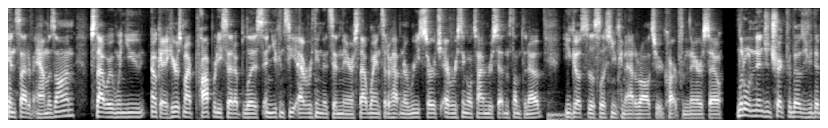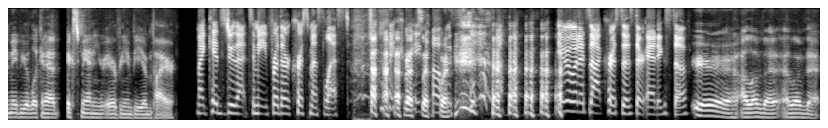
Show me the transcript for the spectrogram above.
inside of Amazon. So that way, when you, okay, here's my property setup list, and you can see everything that's in there. So that way, instead of having to research every single time you're setting something up, you go to this list and you can add it all to your cart from there. So, little ninja trick for those of you that maybe you're looking at expanding your Airbnb empire. My kids do that to me for their Christmas list. That's so those. fun. Even when it's not Christmas, they're adding stuff. Yeah, I love that. I love that.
